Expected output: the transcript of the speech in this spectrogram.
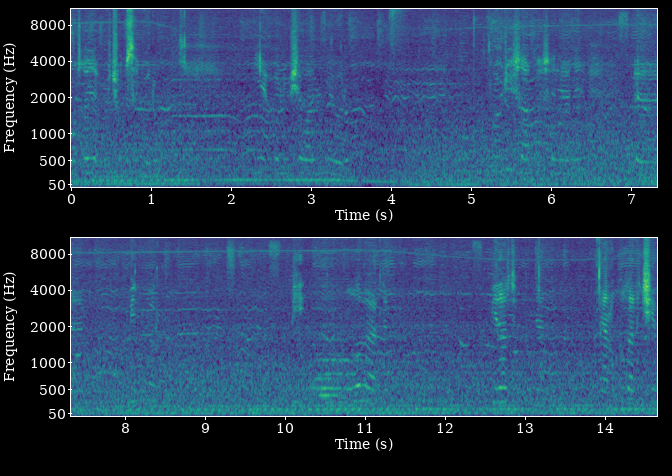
montaj yapmayı çok seviyorum. Niye böyle bir şey var bilmiyorum. Öyleyse arkadaşlar yani ee, bilmiyorum. Bir mola verdim. Biraz dinlendim. Yani o kadar içim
